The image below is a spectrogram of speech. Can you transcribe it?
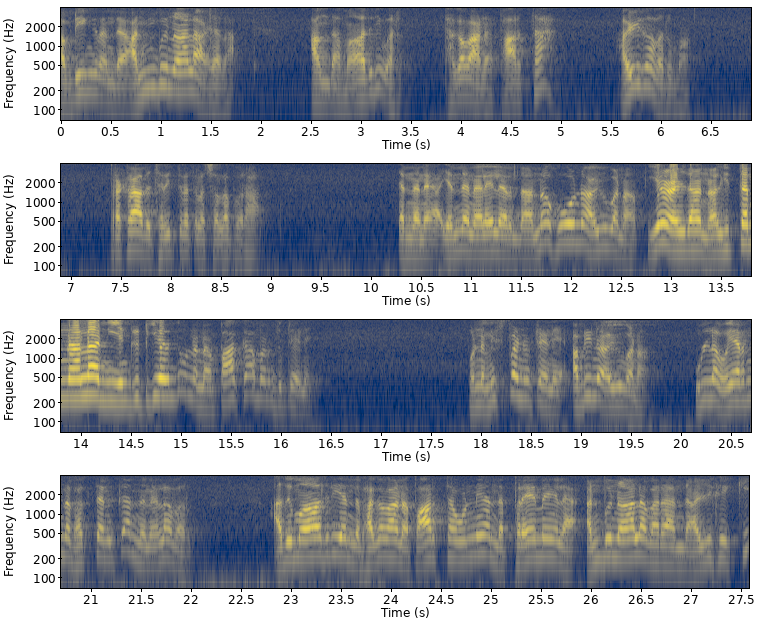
அப்படிங்கிற அந்த அன்புனால் அழறா. அந்த மாதிரி வரும். பகவானை பார்த்தா அழுக வருமா? பிரகலாத சரித்திரத்தில் சொல்ல போகிறாள் எந்த நெ எந்த நிலையில் இருந்தான்னா ஹோன்னு அழுவனாம் ஏன் அழுதானால் இத்தனை நாளாக நீ எங்கிட்டயே இருந்து உன்னை நான் பார்க்காம இருந்துட்டேனே. உன்னை மிஸ் பண்ணிவிட்டேனே அப்படின்னு அழுவனாம் உள்ள உயர்ந்த பக்தனுக்கு அந்த நிலை வரும். அது மாதிரி அந்த பகவானை பார்த்த உடனே அந்த பிரேமையில் அன்புனால் வர அந்த அழுகைக்கு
